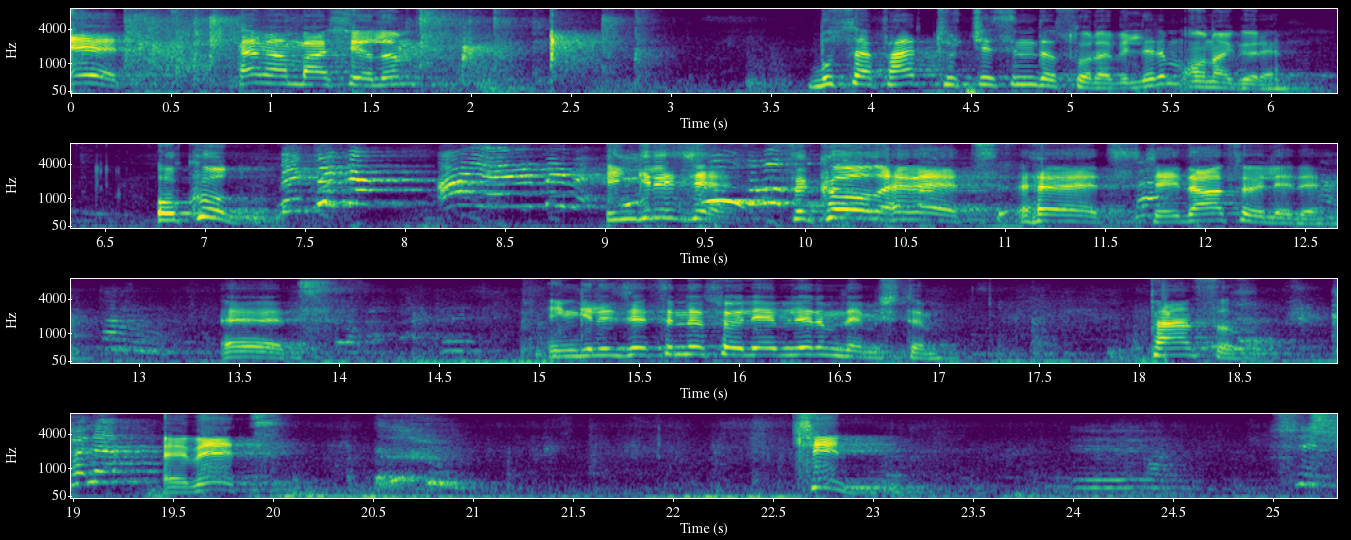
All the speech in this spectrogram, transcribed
Evet hemen başlayalım. Bu sefer Türkçesini de sorabilirim ona göre. Okul. İngilizce. School evet. Evet. Ceyda söyledi. Evet. İngilizcesini de söyleyebilirim demiştim. Pencil. Kalem. Evet. Çin. Şimdi.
